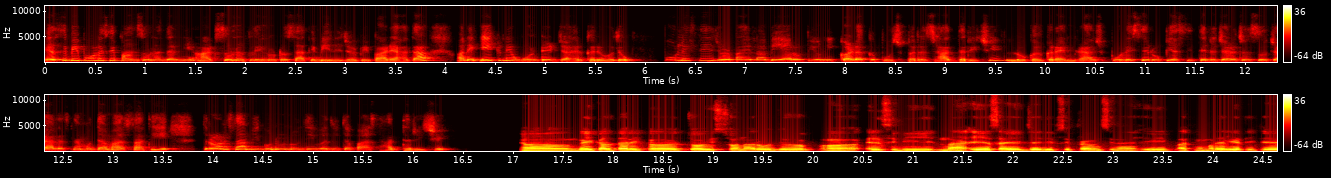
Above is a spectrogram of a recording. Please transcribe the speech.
એસીબી પોલીસે પાંચસોના દરની આઠસો નકલી નોટો સાથે બેને ઝડપી પાડ્યા હતા અને એકને વોન્ટેડ જાહેર કર્યો હતો. પોલીસે ઝડપાયેલા બે આરોપીઓની કડક પૂછપરછ હાથ ધરી છે. લોકલ ક્રાઇમ બ્રાન્ચ પોલીસે રૂપિયા સિત્તેર હજાર છસો ચાલીસના મુદ્દામાલ સાથે ત્રણ સામે ગુનો નોંધી વધુ તપાસ હાથ ધરી છે. ગઈકાલ તારીખ ચોવીસ છના રોજ એલસીબીના એએસઆઈ જયદીપસિંહ પ્રવીણસિંહને એવી બાતમી મળેલી હતી કે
